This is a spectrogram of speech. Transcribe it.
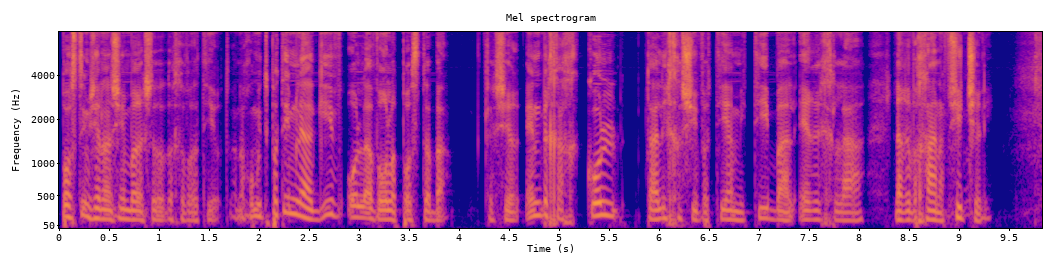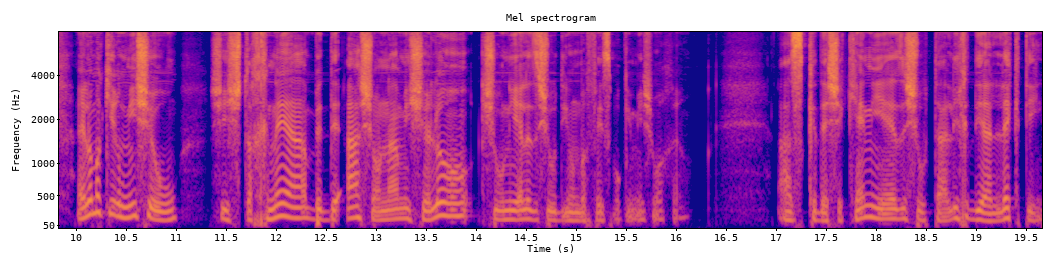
פוסטים של אנשים ברשתות החברתיות. אנחנו מתפתים להגיב או לעבור לפוסט הבא, כאשר אין בכך כל תהליך חשיבתי אמיתי בעל ערך ל, לרווחה הנפשית שלי. אני לא מכיר מישהו שהשתכנע בדעה שונה משלו כשהוא ניהל איזשהו דיון בפייסבוק עם מישהו אחר. אז כדי שכן יהיה איזשהו תהליך דיאלקטי,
